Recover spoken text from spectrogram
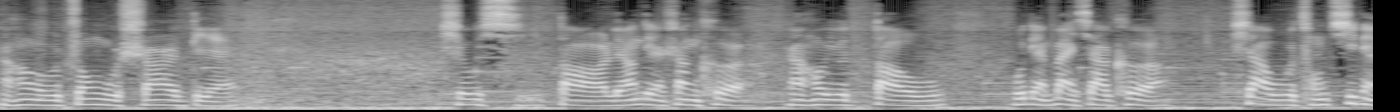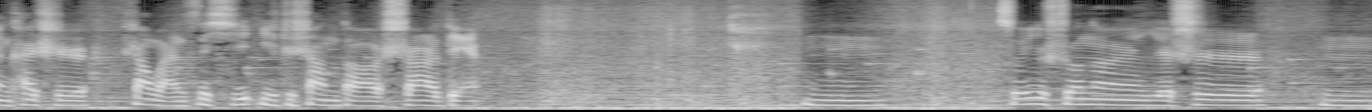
然后中午十二点休息到两点上课，然后又到五点半下课，下午从七点开始上晚自习，一直上到十二点，所以说呢，也是。嗯，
